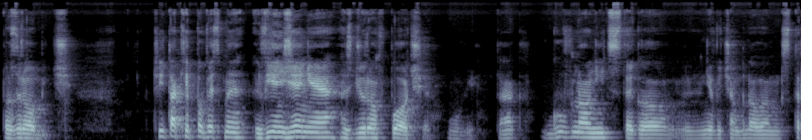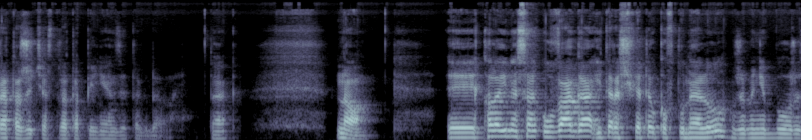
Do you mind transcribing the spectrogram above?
to zrobić. Czyli takie powiedzmy więzienie z dziurą w płocie, mówi, tak? Gówno, nic z tego nie wyciągnąłem, strata życia, strata pieniędzy, tak dalej, tak? No. Y, Kolejne są, uwaga, i teraz światełko w tunelu, żeby nie było, że,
